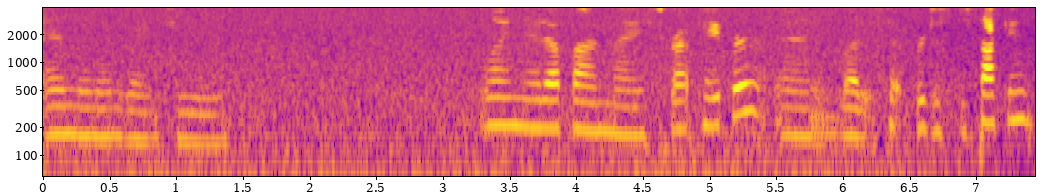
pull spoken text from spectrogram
And then I'm going to line it up on my scrap paper and let it sit for just a second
